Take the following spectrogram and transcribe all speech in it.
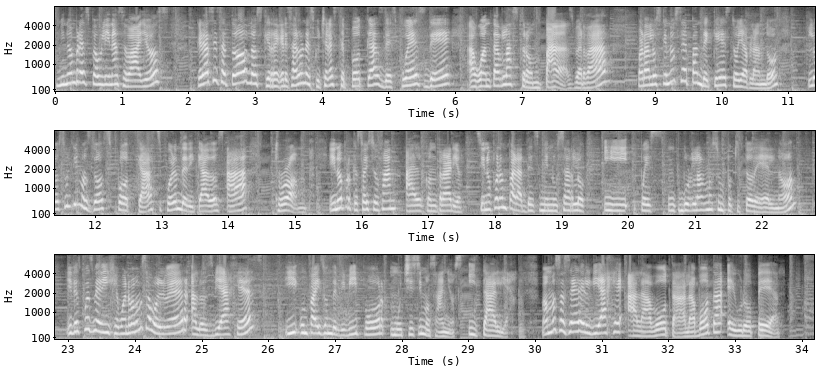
Mi nombre es Paulina Ceballos. Gracias a todos los que regresaron a escuchar este podcast después de aguantar las trompadas, ¿verdad? Para los que no sepan de qué estoy hablando, los últimos dos podcasts fueron dedicados a Trump. Y no porque soy su fan, al contrario, sino fueron para desmenuzarlo y pues burlarnos un poquito de él, ¿no? Y después me dije, bueno, vamos a volver a los viajes y un país donde viví por muchísimos años, Italia. Vamos a hacer el viaje a la bota, a la bota europea.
